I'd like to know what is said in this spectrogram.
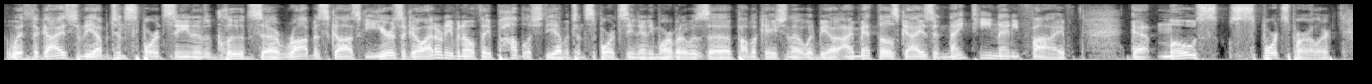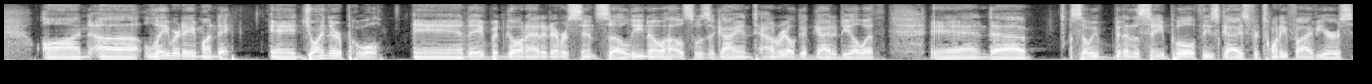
with the guys from the Edmonton sports scene. It includes uh, Rob Muskowski. Years ago, I don't even know if they published the Edmonton sports scene anymore, but it was a publication that would be. I met those guys in 1995 at Moe's Sports Parlor on uh, Labor Day Monday and joined their pool and they've been going at it ever since. Uh, Lee Nohouse was a guy in town, real good guy to deal with, and. Uh, so we've been in the same pool with these guys for 25 years.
